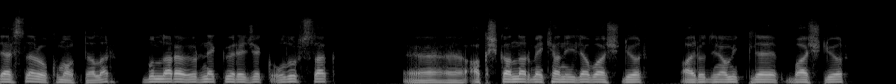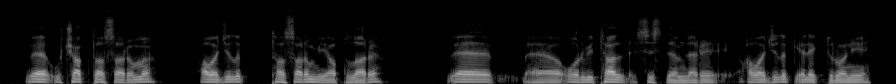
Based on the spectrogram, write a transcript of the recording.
dersler okumaktalar. Bunlara örnek verecek olursak eee, akışkanlar mekaniğiyle başlıyor, aerodinamikle başlıyor ve uçak tasarımı, havacılık tasarım yapıları ve eee, orbital sistemleri, havacılık elektroniği,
